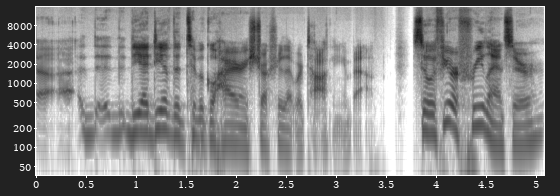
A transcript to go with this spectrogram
uh, the, the idea of the typical hiring structure that we're talking about. So, if you're a freelancer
